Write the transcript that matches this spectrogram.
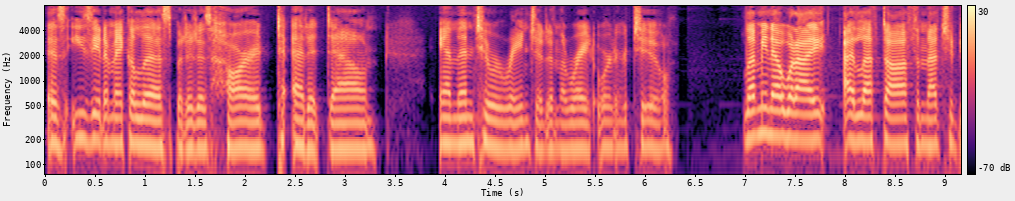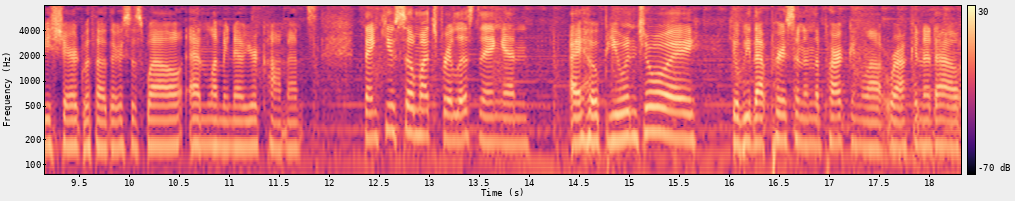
It's easy to make a list, but it is hard to edit down and then to arrange it in the right order too. Let me know what I, I left off, and that should be shared with others as well. And let me know your comments. Thank you so much for listening, and I hope you enjoy. You'll be that person in the parking lot rocking it out.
